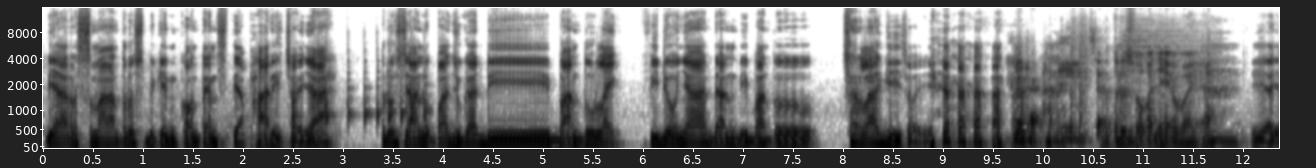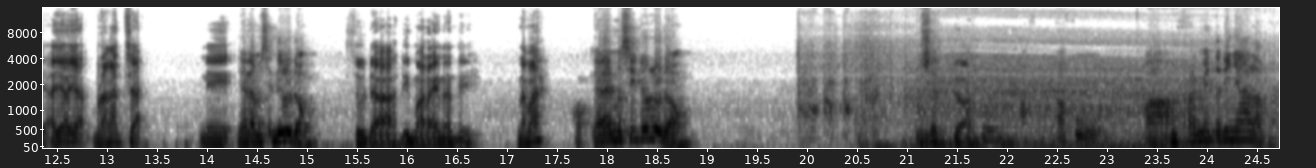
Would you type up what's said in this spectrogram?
Biar semangat terus bikin konten setiap hari coy ya. Terus jangan lupa juga dibantu like videonya dan dibantu share lagi coy. Share terus pokoknya ya Pak ya. iya iya. Ayo ayo berangkat Cak. Ini Nyala mesin dulu dong. sudah dimarahin nanti. Kenapa? Oh, nyalain mesin dulu dong. Buset, Sudah dong. aku ah, remnya tadi nyala Pak.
